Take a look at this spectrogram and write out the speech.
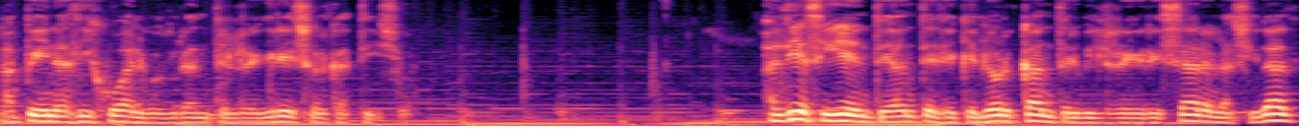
Apenas dijo algo durante el regreso al castillo. Al día siguiente, antes de que Lord Canterville regresara a la ciudad,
